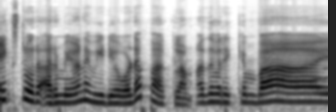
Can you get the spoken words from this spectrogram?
நெக்ஸ்ட் ஒரு அருமையான வீடியோவோட பார்க்கலாம். அது வரைக்கும் பாய்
